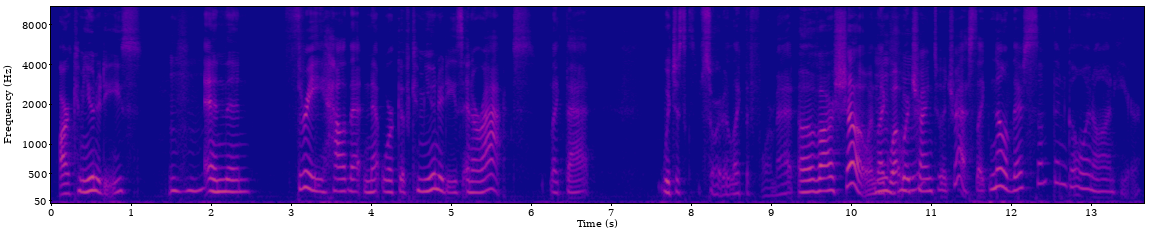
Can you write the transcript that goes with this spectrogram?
our communities Mm-hmm. and then three how that network of communities interacts like that which is sort of like the format of our show and like what we're Mm-hmm. trying to address like no there's something going on here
